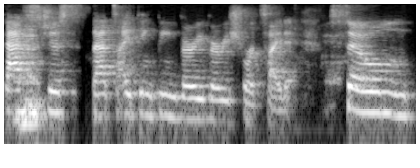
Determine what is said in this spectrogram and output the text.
that's just that's i think being very very short-sighted. So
